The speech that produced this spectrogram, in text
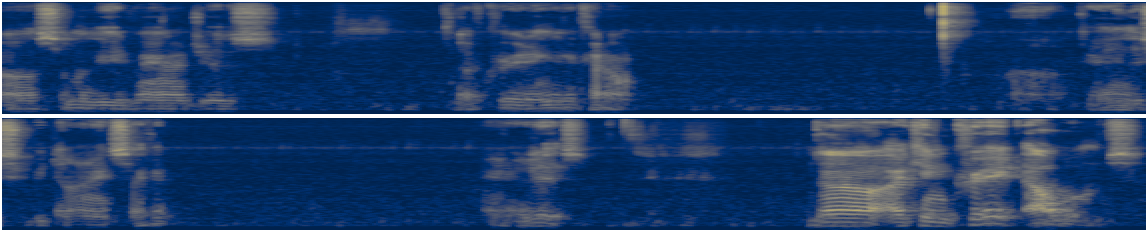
uh, some of the advantages of creating an account. Okay, this should be done in a second. And it is. Now I can create albums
